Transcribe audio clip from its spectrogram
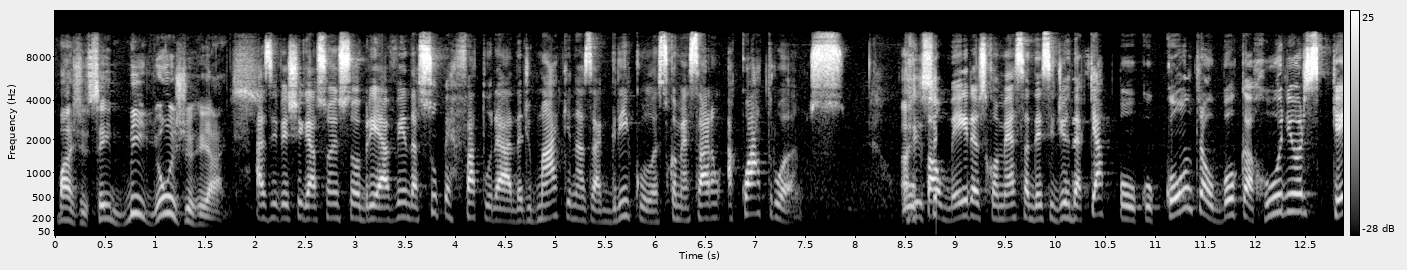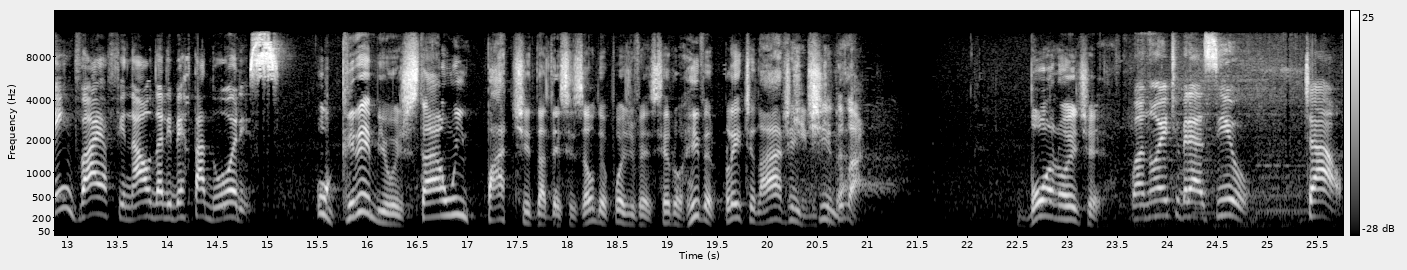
mais de 100 milhões de reais. As investigações sobre a venda superfaturada de máquinas agrícolas começaram há quatro anos. O rece... Palmeiras começa a decidir daqui a pouco contra o Boca Juniors quem vai à final da Libertadores. O Grêmio está a um empate da decisão depois de vencer o River Plate na Argentina. Boa noite. Boa noite, Brasil. Tchau.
